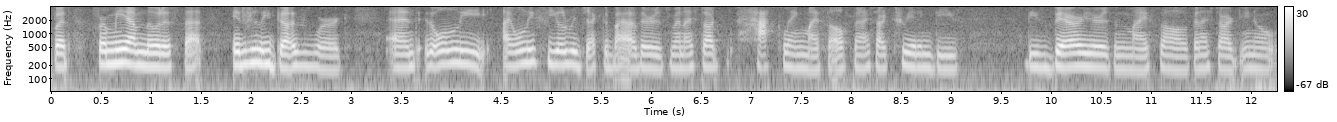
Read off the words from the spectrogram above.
but for me I've noticed that it really does work. And it only I only feel rejected by others when I start hackling myself, when I start creating these these barriers in myself and I start, you know,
